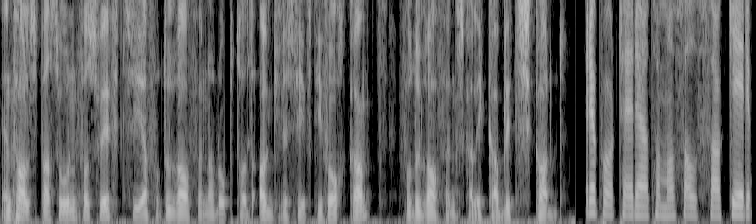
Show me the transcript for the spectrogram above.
En talsperson for Swift sier fotografen hadde opptrådt aggressivt i forkant. Fotografen skal ikke ha blitt skadd. Reporter Thomas Alsaker.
